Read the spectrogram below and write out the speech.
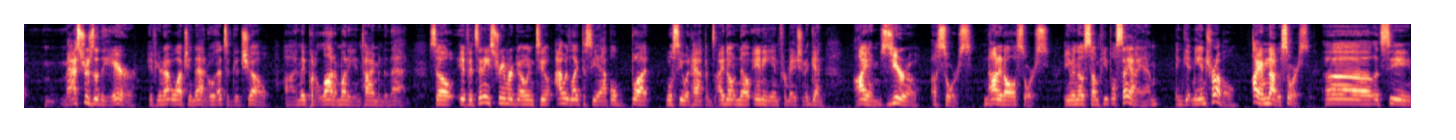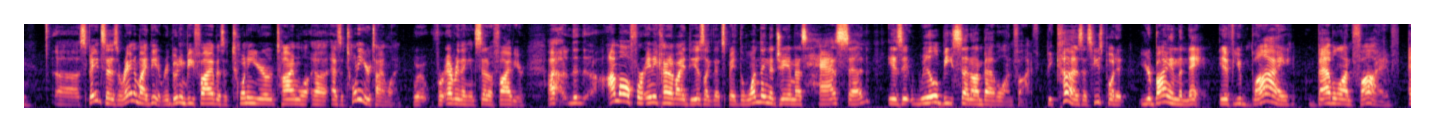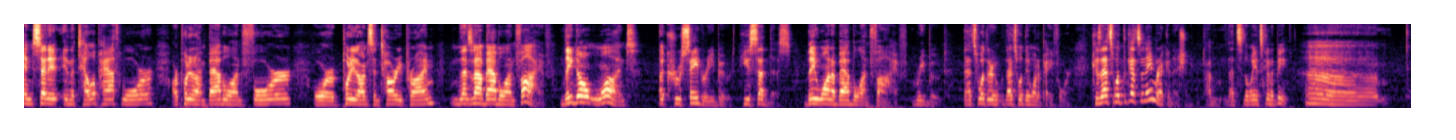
Masters of the Air, if you're not watching that, oh, that's a good show. Uh, and they put a lot of money and time into that. So if it's any streamer going to, I would like to see Apple, but we'll see what happens. I don't know any information. Again, I am zero a source, not at all a source. Even though some people say I am and get me in trouble, I am not a source. Uh, let's see uh, Spade says a random idea: rebooting B5 as a 20 year time uh, as a 20 year timeline for everything instead of a five year. I'm all for any kind of ideas like that, Spade. The one thing that JMS has said is it will be set on Babylon 5 because, as he's put it, you're buying the name. If you buy Babylon 5 and set it in the Telepath War or put it on Babylon 4 or put it on Centauri Prime, that's not Babylon 5. They don't want a Crusade reboot. He said this. They want a Babylon 5 reboot. That's what they're. That's what they want to pay for, because that's what gets the name recognition. Um, that's the way it's going to be. Uh,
